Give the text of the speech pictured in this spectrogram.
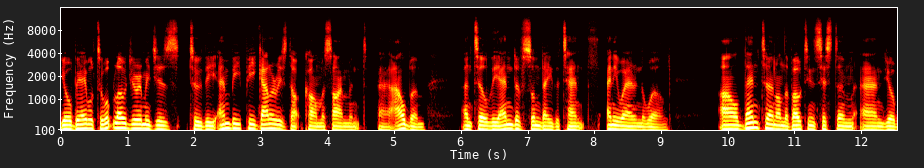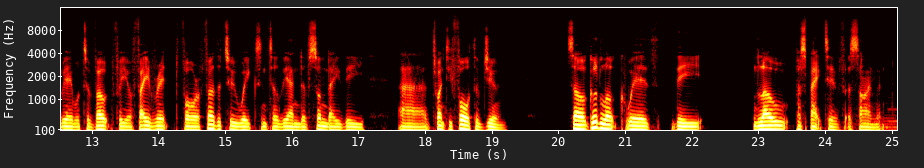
You'll be able to upload your images to the mbpgalleries.com assignment uh, album until the end of Sunday the 10th, anywhere in the world. I'll then turn on the voting system and you'll be able to vote for your favourite for a further two weeks until the end of Sunday, the uh, 24th of June. So good luck with the low perspective assignment.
